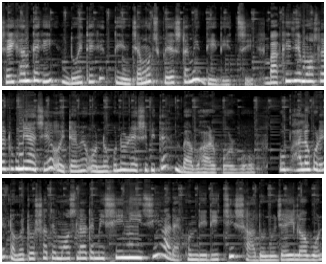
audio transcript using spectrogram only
সেইখান থেকেই দুই থেকে তিন চামচ পেস্ট আমি দিয়ে দিচ্ছি। বাকি যে মশলাটুকুনি আছে, ওইটা আমি অন্য কোনো রেসিপিতে ব্যবহার করব। খুব ভালো করে টমেটোর সাথে মশলাটা মিশিয়ে নিয়েছি, আর এখন দিয়ে দিচ্ছি স্বাদ অনুযায়ী লবণ।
